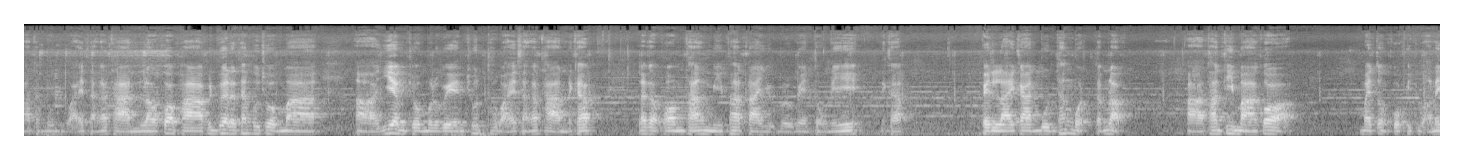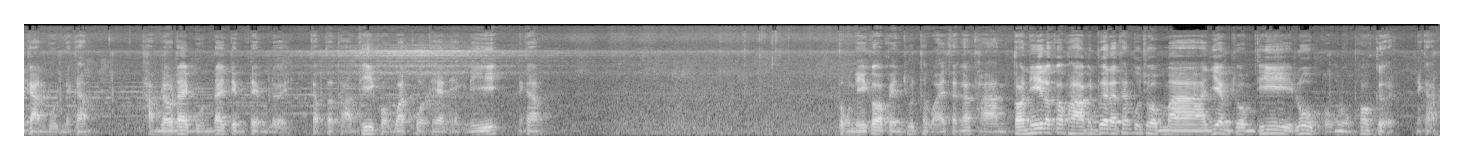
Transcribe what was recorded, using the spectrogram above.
มาทำบุญถวสังฆทาน เราก็พาเพื่อนๆและท่านผู้ชมมาเยี่ยมชมบริเวณชุดถวายสังฆทานนะครับ แล้วก็พร้อมทั้งมีผ้าไตรอยู่บริเวณตรงนี้นะครับ เป็นรายการบุญทั้งหมดสำหรับท่านที่มาก็ไม่ต้องกลัวผิดหวังในการบุญนะครับทำแล้วได้บุญได้เต็มๆเลย กับสถานที่ของวัดโพแทนแห่งนี้นะครับ ตรงนี้ก็เป็นชุดถวายสังฆทาน ตอนนี้เราก็พาเพื่อนๆและท่านผู้ชมมาเยี่ยมชมที่รูปของหลวงพ่อเกิดนะครับ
